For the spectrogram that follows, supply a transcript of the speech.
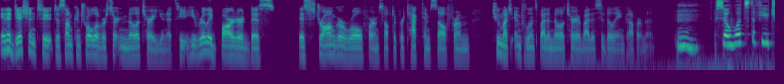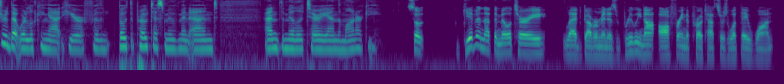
In addition to to some control over certain military units, he he really bartered this this stronger role for himself to protect himself from too much influence by the military or by the civilian government. Mm. So, what's the future that we're looking at here for the, both the protest movement and and the military and the monarchy? So, given that the military-led government is really not offering the protesters what they want,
